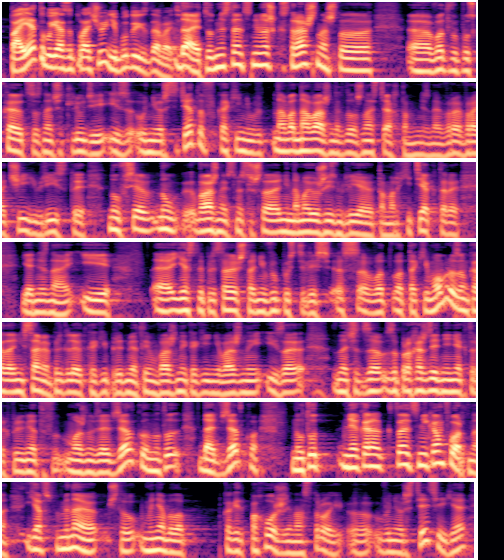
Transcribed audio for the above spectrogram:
Поэтому я заплачу и не буду их сдавать. Да, и тут мне становится немножко страшно, что э, вот выпускаются, значит, люди из университетов какие-нибудь на, на важных должностях, там, не знаю, врачи, юристы, ну, все, ну, важные в смысле, что они на мою жизнь влияют, там, архитекторы, я не знаю, и если представляешь, что они выпустились с, вот, вот таким образом, когда они сами определяют, какие предметы им важны, какие не важны, и за, значит, за, за прохождение некоторых предметов можно взять взятку, но тут, дать взятку, но тут мне становится некомфортно. Я вспоминаю, что у меня был какой-то похожий настрой э, в университете, я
